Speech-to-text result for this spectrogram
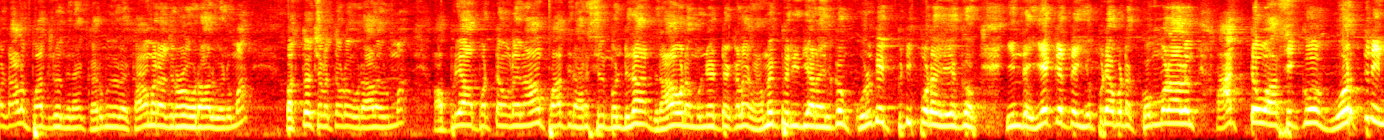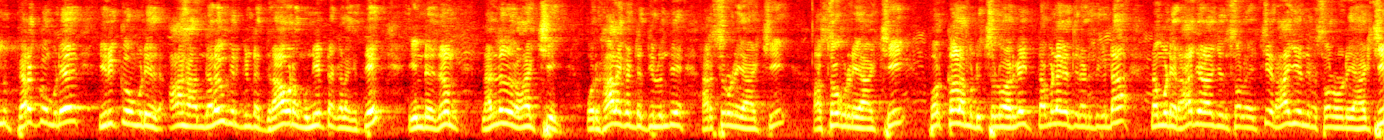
பண்ணாலும் பார்த்துட்டு வந்தேன் கருமூர காமராஜரோட ஒரு ஆள் வேணுமா? பக்தோச்சலத்தோட ஒரு ஆளுமா அப்படியாப்பட்டவங்களெல்லாம் பார்த்துட்டு அரசியல் பண்ணிட்டு தான் திராவிட முன்னேற்ற கழகம் அமைப்பு ரீதியான இயக்கம் கொள்கை பிடிப்போட இயக்கம். இந்த இயக்கத்தை எப்படியாப்பட்ட கொம்பனாலும் ஆட்டோ அசைக்கோ ஒருத்தனையும் இன்னும் பிறக்க முடியாது இருக்கவும் முடியாது. ஆக அந்த அளவுக்கு இருக்கின்ற திராவிட முன்னேற்ற கழகத்தை இன்றைய தினம் நல்லதொரு ஆட்சி ஒரு காலகட்டத்தில் வந்து அரசருடைய ஆட்சி அசோகருடைய ஆட்சி பொற்காலம் என்று சொல்வார்கள். தமிழகத்தில் எடுத்துக்கிட்டால் நம்முடைய ராஜராஜ சோழன் ஆட்சி ராஜேந்திர சோழனுடைய ஆட்சி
